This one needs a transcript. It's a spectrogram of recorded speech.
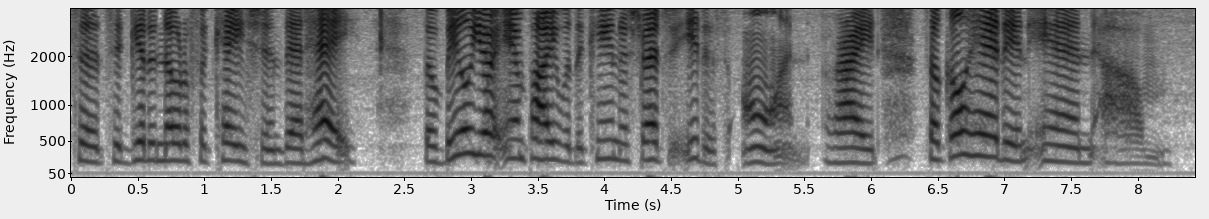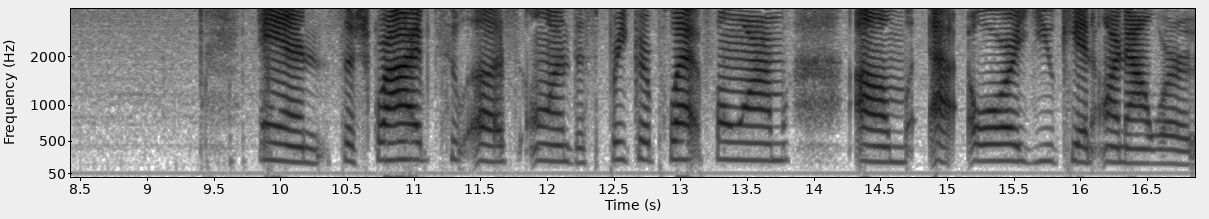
to to get a notification that hey the Build Your Empire with the Kingdom Strategy, it is on, right? So go ahead and, and, um, and subscribe to us on the Spreaker platform, um, or you can on our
